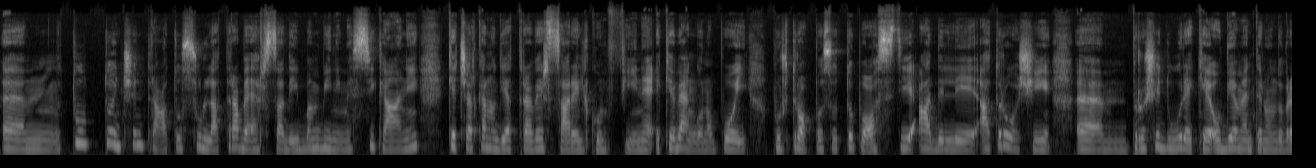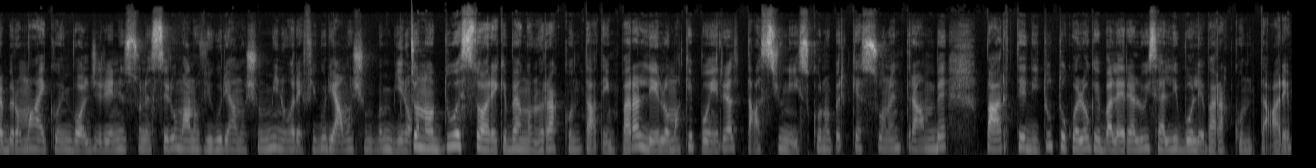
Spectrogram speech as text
ehm, tutto incentrato sulla traversa dei bambini messicani che cercano di attraversare il confine e che vengono poi purtroppo sottoposti a delle a atroci ehm, procedure che ovviamente non dovrebbero mai coinvolgere nessun essere umano, figuriamoci un minore, figuriamoci un bambino. Sono due storie che vengono raccontate in parallelo ma che poi in realtà si uniscono perché sono entrambe parte di tutto quello che Valeria Luiselli voleva raccontare.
